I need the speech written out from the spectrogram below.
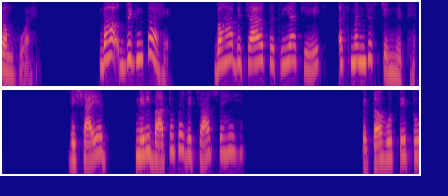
कम हुआ है। वहाँ उद्विग्नता है, वहाँ विचार प्रक्रिया के असमंजस चिन्हित हैं। वे शायद मेरी बातों पर विचार रहे हैं। पिता होते तो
